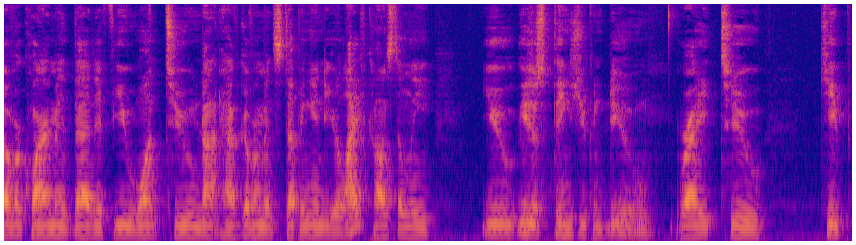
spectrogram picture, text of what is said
a requirement that if you want to not have government stepping into your life constantly, you these are things you can do right to keep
